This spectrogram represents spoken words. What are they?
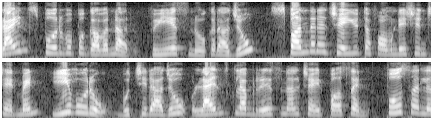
లయన్స్ పూర్వపు గవర్నర్ విఎస్ నూకరాజు స్పందన చేయూత ఫౌండేషన్ చైర్మన్ ఈ ఊరు Buchiraju lions club regional chairperson Pusarla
